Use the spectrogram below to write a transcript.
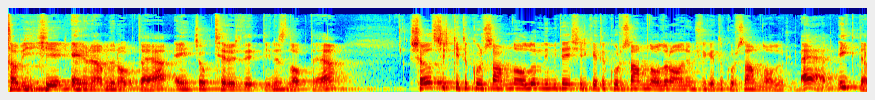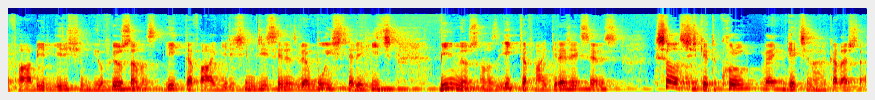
tabii ki en önemli noktaya, en çok tereddüt ettiğiniz noktaya Şahıs şirketi kursam ne olur, limite şirketi kursam ne olur, anonim şirketi kursam ne olur? Eğer ilk defa bir girişim yapıyorsanız, ilk defa girişimciyseniz ve bu işleri hiç bilmiyorsanız, ilk defa girecekseniz şahıs şirketi kurun ve geçin arkadaşlar.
